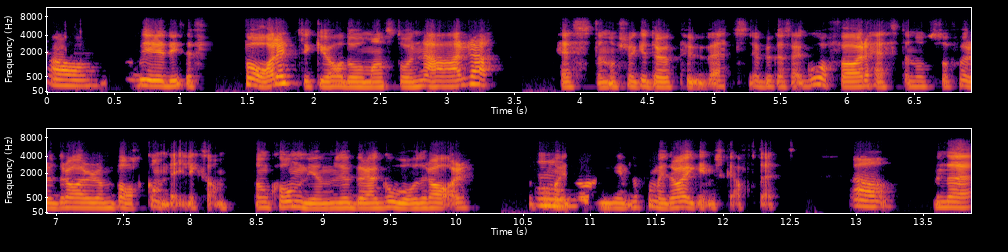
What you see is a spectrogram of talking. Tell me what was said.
Ja. Då blir det lite farligt tycker jag då om man står nära hästen och försöker dra upp huvudet. Jag brukar säga gå före hästen och så får du dem bakom dig. Liksom. De kommer ju om du börjar gå och drar. Då får, man, ju Mm. dra, i- då får man ju dra i grimskaftet. Ja. Men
